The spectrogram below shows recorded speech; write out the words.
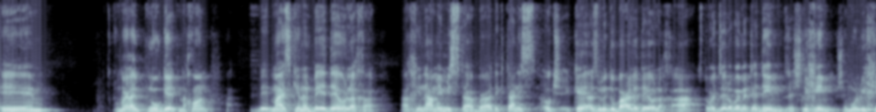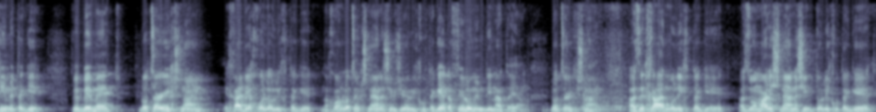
אה, הוא אומר להם תנו גט, נכון? מה עסקינן בידי הולכה? החינמי מסתברא דקטניס, אוקיי, אז מדובר על ידי הולכה, זאת אומרת זה לא באמת עדים, זה שליחים שמוליכים את הגט, ובאמת לא צריך שניים, אחד יכול להוליך את הגט, נכון? לא צריך שני אנשים שיוליכו את הגט, אפילו ממדינת הים, לא צריך שניים. אז אחד מוליך את הגט, אז הוא אמר לשני אנשים תוליכו את הגט,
